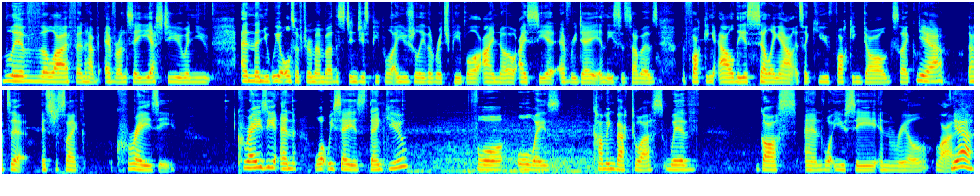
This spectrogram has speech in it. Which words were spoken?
live the life and have everyone say yes to you and you and then you we also have to remember the stingiest people are usually the rich people. I know i see it every day in these suburbs. The fucking aldi is selling out. It's like you fucking dogs. Like Yeah. that's it. It's just like crazy. Crazy and what we say is thank you for always coming back to us with goss and what you see in real life. Yeah.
